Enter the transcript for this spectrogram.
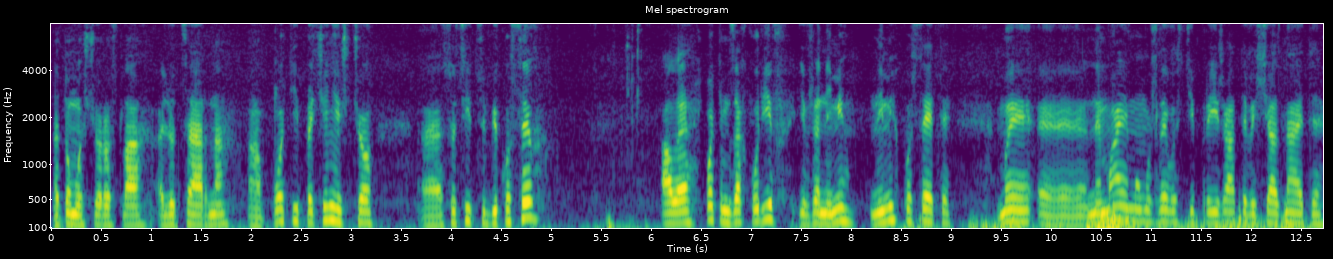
на тому, що росла люцерна. По тій причині, що е, сусід собі косив, але потім захворів і вже не міг, не міг косити. Ми е, не маємо можливості приїжджати весь час, знаєте,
